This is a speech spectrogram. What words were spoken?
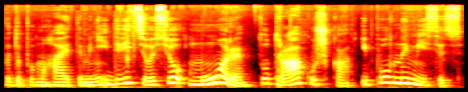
Ви допомагаєте мені. І дивіться, ось о море, тут ракушка і повний місяць.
